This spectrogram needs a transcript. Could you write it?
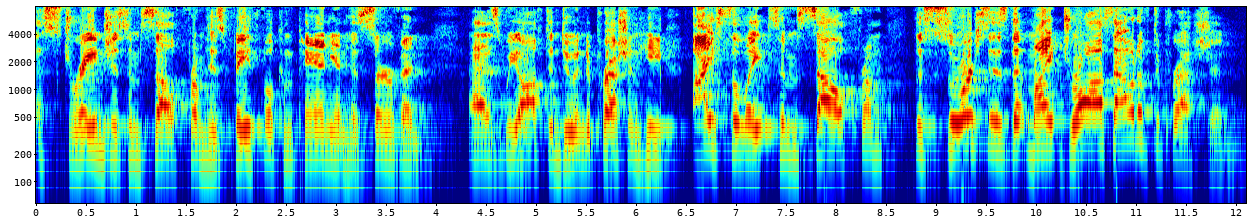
estranges himself from his faithful companion, his servant. As we often do in depression, he isolates himself from the sources that might draw us out of depression.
